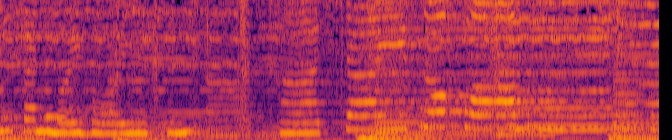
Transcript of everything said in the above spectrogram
นกันบ่อยๆ ฉันอาจขาดใจเพราะความหึง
